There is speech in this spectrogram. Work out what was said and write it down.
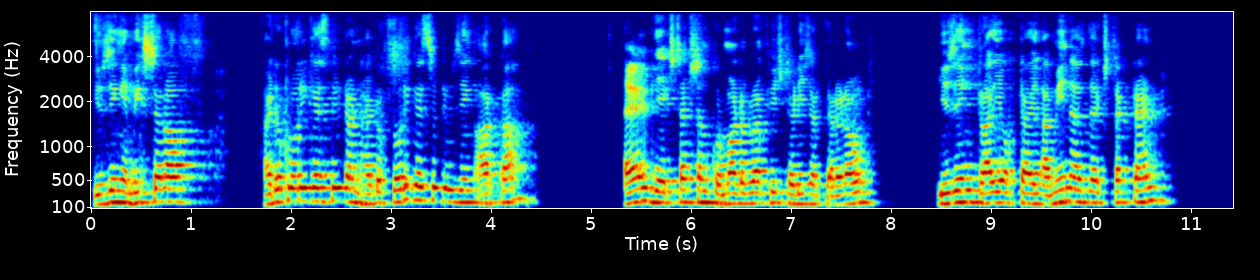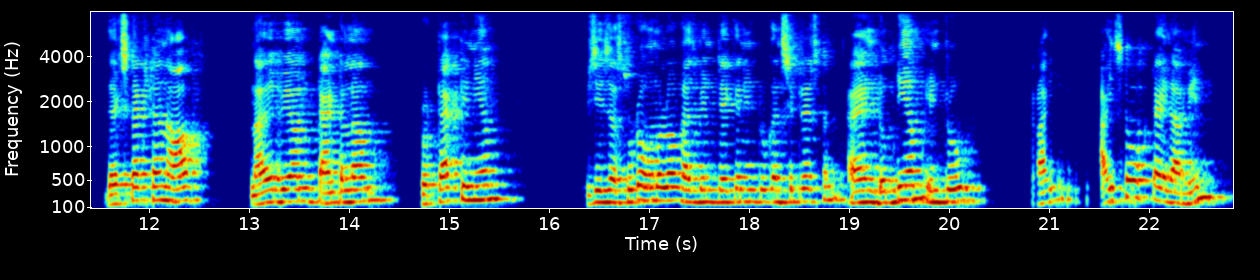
using a mixture of hydrochloric acid and hydrofluoric acid using ARCA and the extraction chromatography studies are carried out using trioctyl amine as the extractant the extraction of niobium, tantalum, protactinium, which is a pseudo-homologue has been taken into consideration, and dubnium into isooctylamine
